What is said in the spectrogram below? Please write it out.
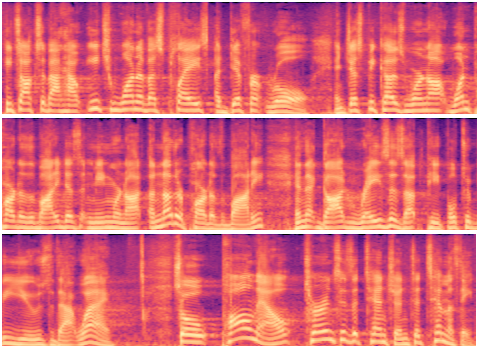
he talks about how each one of us plays a different role. And just because we're not one part of the body doesn't mean we're not another part of the body, and that God raises up people to be used that way. So, Paul now turns his attention to Timothy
